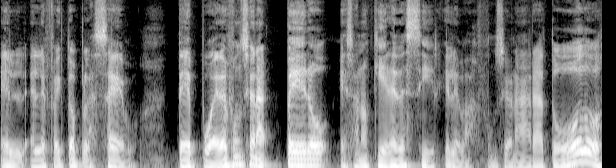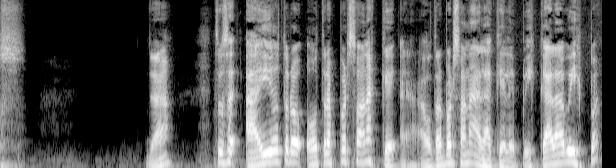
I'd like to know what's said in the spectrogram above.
el, el efecto placebo. Te puede funcionar, pero eso no quiere decir que le va a funcionar a todos. ¿Ya? Entonces, hay otras personas que, a otra persona a la que le pica la avispa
